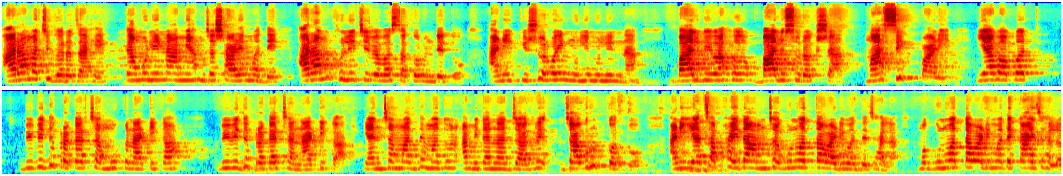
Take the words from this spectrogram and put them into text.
आरामाची गरज आहे त्या मुलींना आम्ही आमच्या शाळेमध्ये आराम खोलीची व्यवस्था करून देतो. आणि किशोरवयीन मुली मुलींना बालविवाह बाल सुरक्षा मासिक पाळी याबाबत विविध प्रकारच्या मूक नाटिका विविध प्रकारच्या नाटिका यांच्या माध्यमातून आम्ही त्यांना जागृत जागृत करतो. आणि याचा फायदा आमच्या गुणवत्ता वाढीमध्ये झाला. मग गुणवत्ता वाढीमध्ये काय झालं?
